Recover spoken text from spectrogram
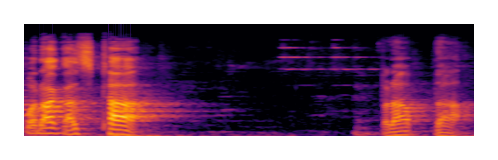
পরাকাষ্ঠা প্রাপ্তা।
